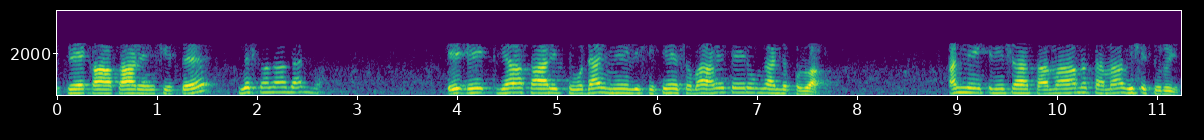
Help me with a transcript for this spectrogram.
එක එක ආකාරයෙන් සිත විශ්වලා ගන්නවා. ඒ ඒ ක්‍රියාකාරීත්වය වඩා මේ විසිතේ ස්වභාවය තේරුම් ගන්න පුළුවන්. අන්න ඒක නිසා තමාම තමා විසිතුරුයි.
